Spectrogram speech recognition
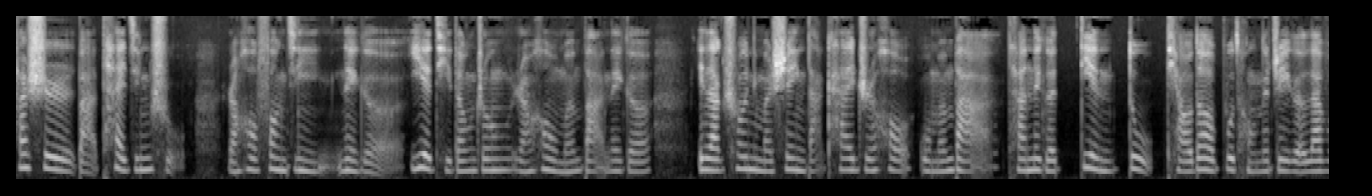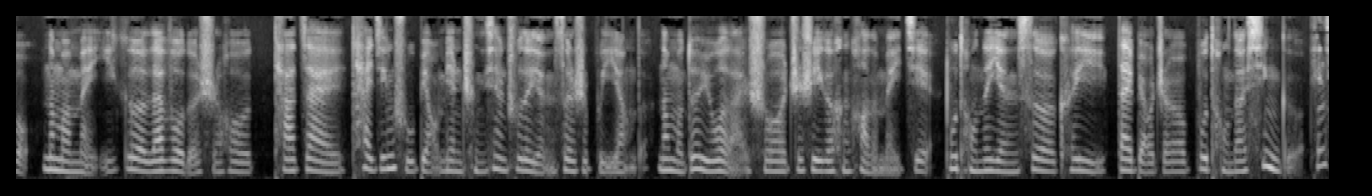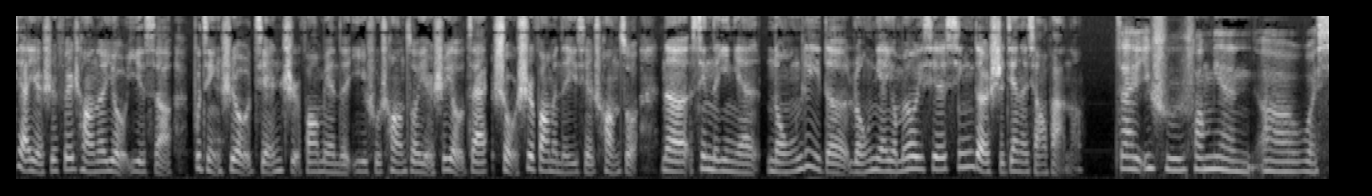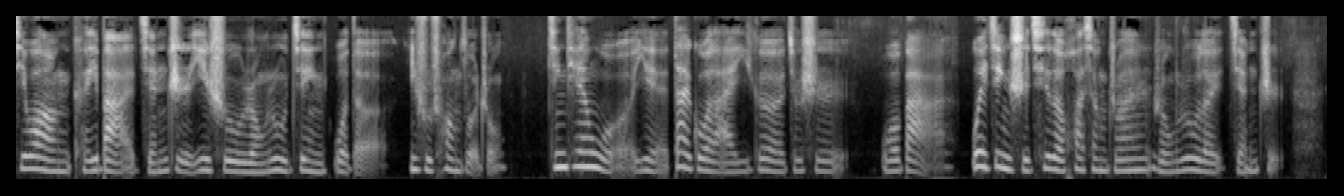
它是把钛金属，然后放进那个液体当中，然后我们把那个 electronic machine 打开之后，我们把它那个电度调到不同的这个 level，那么每一个 level 的时候。它在钛金属表面呈现出的颜色是不一样的。那么对于我来说，这是一个很好的媒介。不同的颜色可以代表着不同的性格，听起来也是非常的有意思啊！不仅是有剪纸方面的艺术创作，也是有在首饰方面的一些创作。那新的一年，农历的龙年，有没有一些新的实践的想法呢？在艺术方面，呃，我希望可以把剪纸艺术融入进我的艺术创作中。今天我也带过来一个，就是我把魏晋时期的画像砖融入了剪纸，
